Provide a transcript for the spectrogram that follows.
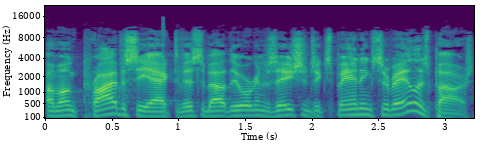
among privacy activists about the organization's expanding surveillance powers.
